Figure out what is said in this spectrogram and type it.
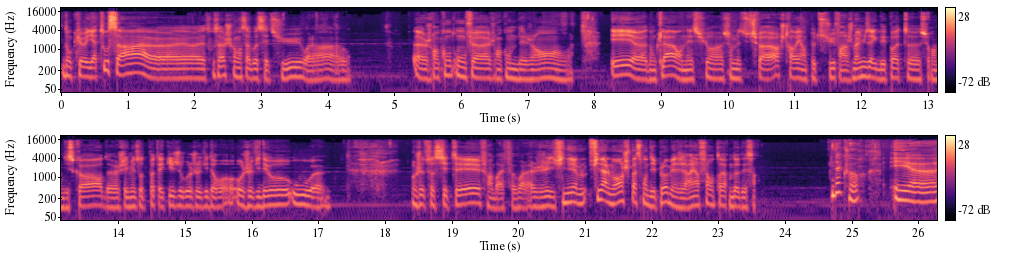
donc il y a tout ça, euh, tout ça. Je commence à bosser dessus, voilà. Euh, je rencontre, on fait, je rencontre des gens. Et euh, donc là, on est sur sur mes études supérieures. Je travaille un peu dessus. Enfin, je m'amuse avec des potes euh, sur un Discord. Euh, J'ai mes autres potes avec qui je joue aux jeux vidéo, aux jeux vidéo ou euh, aux jeux de société. Enfin bref, voilà. J'ai fini. Finalement, je passe mon diplôme et j'ai rien fait en termes de dessin. D'accord. Et, euh,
